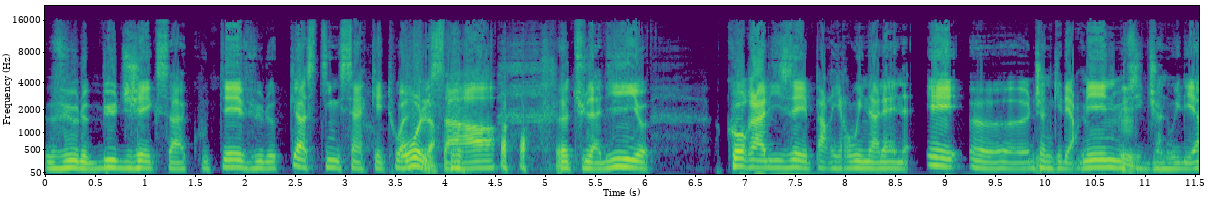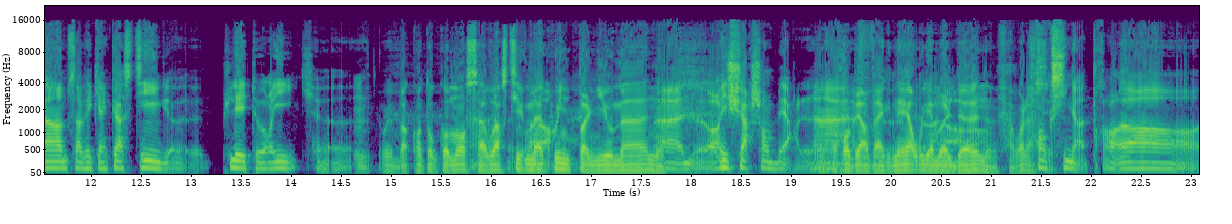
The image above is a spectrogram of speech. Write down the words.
vu le budget que ça a coûté, vu le casting 5 étoiles oh que ça a, euh, tu l'as dit, co-réalisé par Irwin Allen et euh, John Guillermin, hmm. musique John Williams, avec un casting euh, pléthorique. Euh, hmm. Oui, bah, quand on commence à voir Steve McQueen, Paul Newman, Richard Chamberlain, Robert Wagner, William Holden, enfin voilà. Frank Sinatra,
